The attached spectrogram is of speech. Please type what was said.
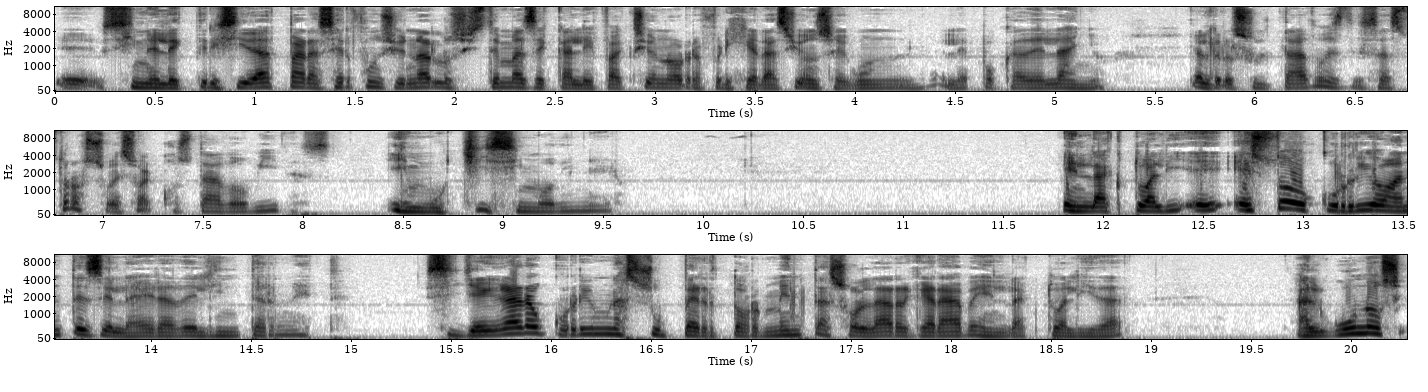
eh, sin electricidad para hacer funcionar los sistemas de calefacción o refrigeración según la época del año. El resultado es desastroso, eso ha costado vidas y muchísimo dinero. En la actualidad, eh, esto ocurrió antes de la era del Internet. si llegara a ocurrir una supertormenta solar grave en la actualidad, algunos,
